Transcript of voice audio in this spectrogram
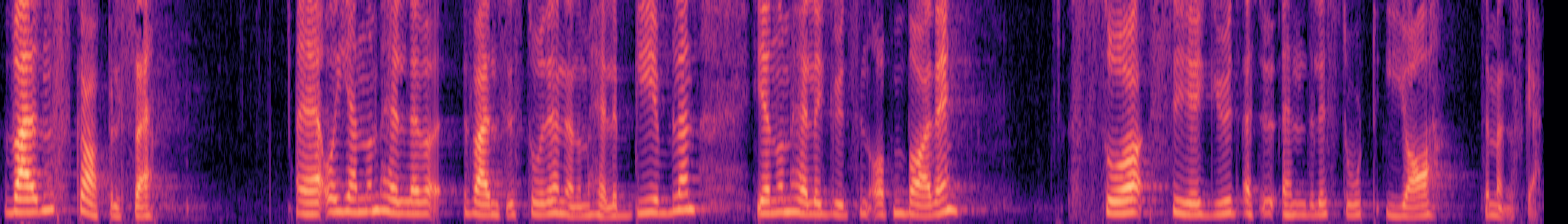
verdens skapelse eh, og gjennom hele verdenshistorien, gjennom hele Bibelen, gjennom hele Guds åpenbaring, så sier Gud et uendelig stort ja til mennesket.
